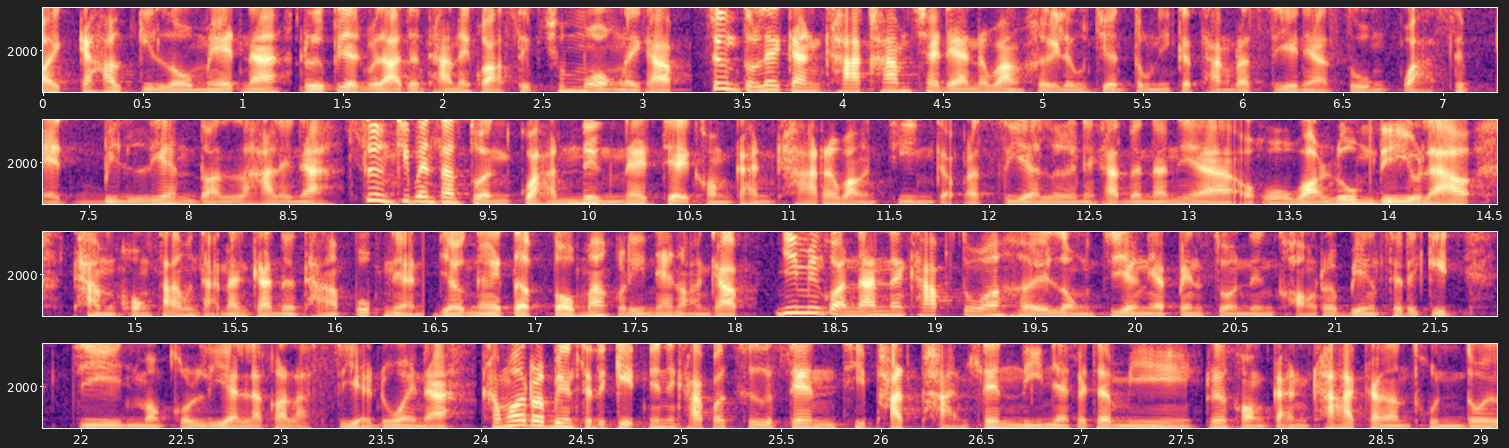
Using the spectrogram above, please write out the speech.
809 กิโลเมตรนะหรือประหยัดเวลาเดินทางได้กว่า 10 ชั่วโมงเลยครับ ซึ่งตัวเลขการค้าข้ามชายแดนระหว่างเหยหลงเจียนตรงนี้กับทางรัสเซียเนี่ยสูงกว่า 11 บิลเลียนดอลลาร์เลยนะ ซึ่งคิดเป็นสัดส่วนกว่า 1 ใน 7 ของการค้าระหว่างจีนกับรัสเซียเลยนะครับดังนั้นเนี่ยโอ้โหวอลลุ่มดีอยู่แล้วทำโครงสร้างพื้นฐานด้านการเดินทางปุ๊บเนี่ยเดี๋ยวไงเติบโตมากกว่านี้แน่นอนครับยิ่งมีกว่านั้นนะครับตัวเหยหลงเจียงเนี่ยเป็นส่วนหนึ่งของระเบียงเศรษฐกิจ จีน มองโกเลีย แล้วก็รัสเซียด้วยนะคำว่าระเบียงเศรษฐกิจนี่นะครับก็คือเส้นที่พัดผ่านเส้นนี้เนี่ยก็จะมีเรื่องของการค้าการลงทุนโดย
